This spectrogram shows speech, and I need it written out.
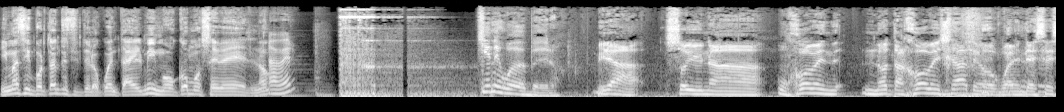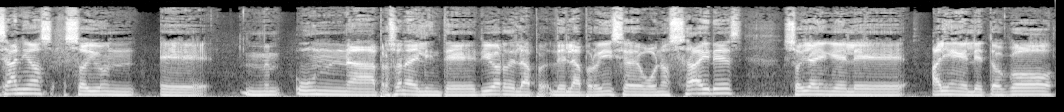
y más importante si te lo cuenta él mismo o cómo se ve él, ¿no? A ver. ¿Quién es Guado de Pedro? Mira, soy una, un joven, no tan joven ya, tengo 46 años, soy un, eh, una persona del interior de la, de la provincia de Buenos Aires, soy alguien que le, alguien que le tocó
